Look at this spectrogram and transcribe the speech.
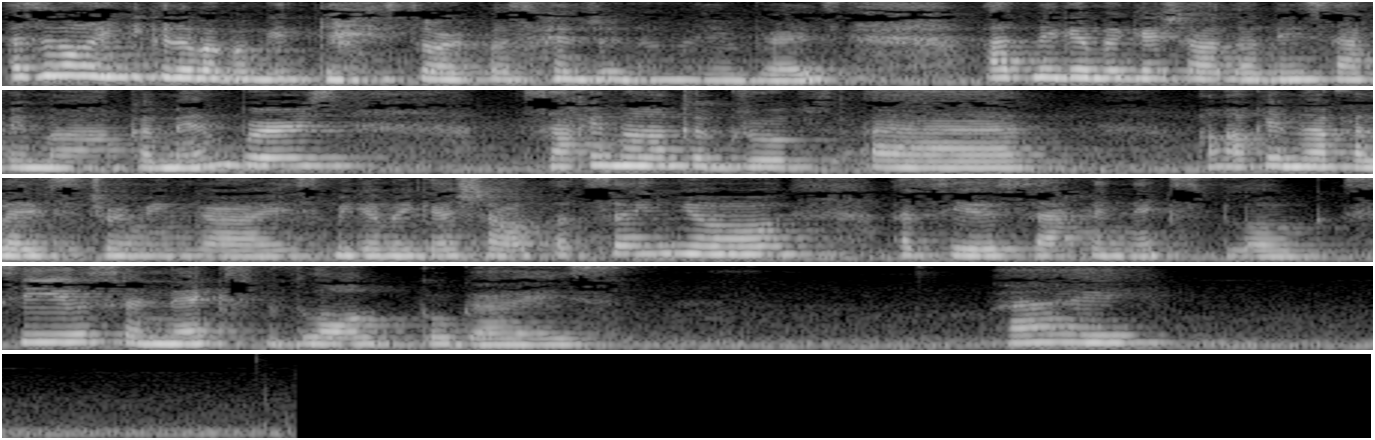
As mga hindi ko nababanggit guys, sorry, pasensya na ngayon guys. At mega mega shoutout din sa aking mga ka-members, sa aking mga ka-groups, at ang aking mga ka-live streaming guys. Mega mega shoutout sa inyo. At see you sa akin next vlog. See you sa next vlog ko guys. Bye!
